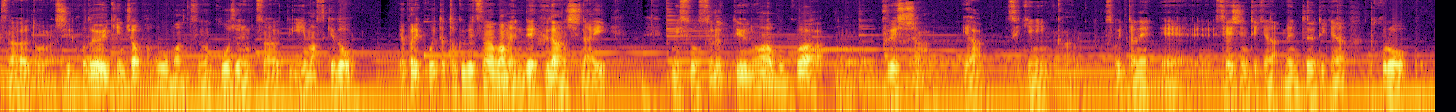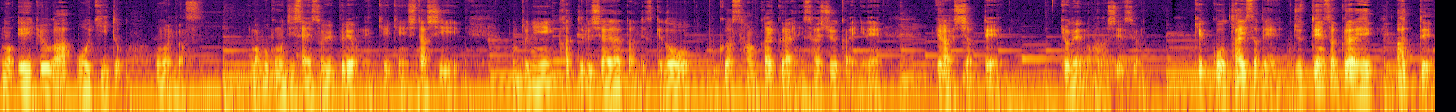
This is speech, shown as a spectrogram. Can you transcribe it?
つながると思いますし程よい緊張はパフォーマンスの向上にもつながるって言いますけどやっぱりこういった特別な場面で普段しないミスをするっていうのは僕はもうプレッシャーや責任感そういったね、えー、精神的なメンタル的なところの影響が大きいと思います。まあ、僕も実際にそういうプレーをね経験したし本当に勝ってる試合だったんですけど僕は3回くらいに最終回にねエラーしちゃって去年の話ですよ。結構大差で10点差くらいあって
